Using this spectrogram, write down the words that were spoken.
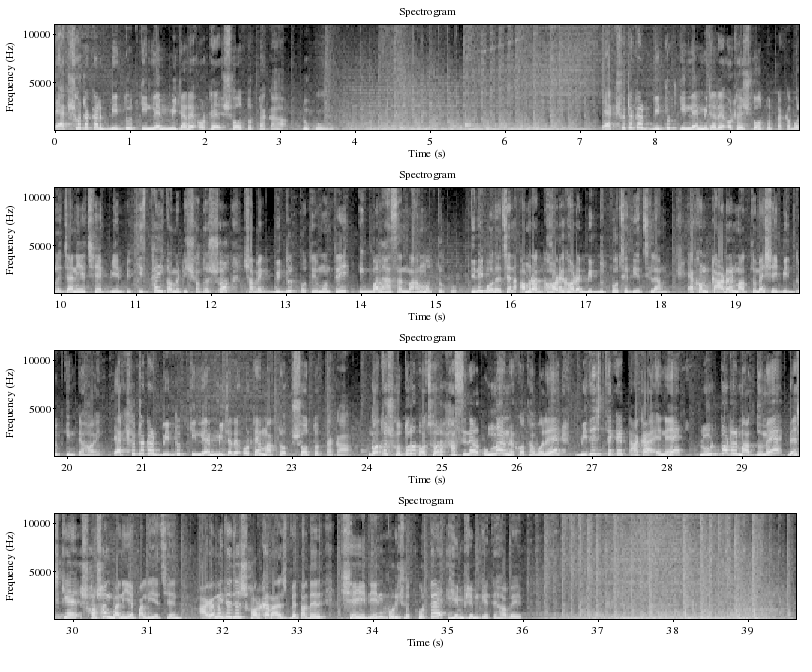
একশো টাকার বিদ্যুৎ কিনলে মিটারে ওঠে সত্তর টাকা। টুকু। একশো টাকার বিদ্যুৎ কিনলে মিটারে ওঠে সত্তর টাকা বলে জানিয়েছে বিএনপির স্থায়ী কমিটির সদস্য সাবেক বিদ্যুৎ প্রতিমন্ত্রী ইকবাল হাসান মাহমুদ টুকু তিনি বলেছেন, আমরা ঘরে ঘরে বিদ্যুৎ পৌঁছে দিয়েছিলাম। এখন কার্ডের মাধ্যমে সেই বিদ্যুৎ কিনতে হয়। একশো টাকার বিদ্যুৎ কিনলে মিটারে ওঠে মাত্র সত্তর টাকা। গত সতেরো বছর হাসিনার উন্নয়নের কথা বলে বিদেশ থেকে টাকা এনে লুটপাটের মাধ্যমে দেশকে শ্মশান বানিয়ে পালিয়েছেন। আগামীতে যে সরকার আসবে, তাদের সেই ঋণ পরিশোধ করতে হিমশিম খেতে হবে।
